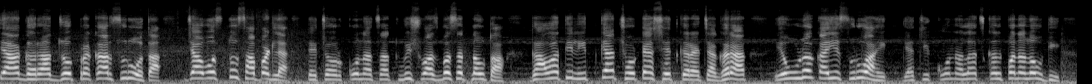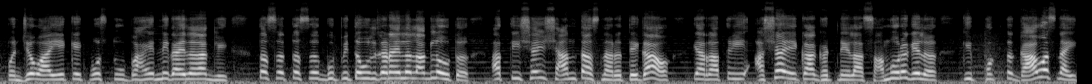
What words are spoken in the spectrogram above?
त्या घरात जो प्रकार सुरू होता ज्या वस्तू सापडल्या त्याच्यावर कोणाचाच विश्वास बसत नव्हता. गावातील इतक्या छोट्या शेतकऱ्याच्या घरात एवढं काही सुरू आहे याची कोणालाच कल्पना नव्हती. पण जेव्हा एक एक वस्तू बाहेर निघायला लागली तसं तसं गुपित उलगडायला लागलं होतं. अतिशय शांत असणारं ते गाव त्या रात्री अशा एका घटनेला सामोरं गेलं की फक्त गावच नाही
